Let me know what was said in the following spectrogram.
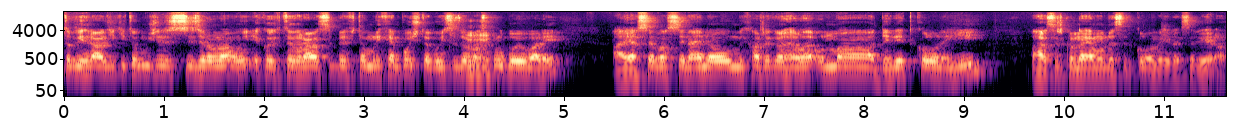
to vyhrál díky tomu, že si zrovna, oni- jako jak to hrál si v tom lichém počtu, tak oni se zrovna Mhm. spolu bojovali. A já jsem vlastně najednou, Michal řekl, hele, on má devět kolonií, a já jsem řekl, ne, já mám 10 kolonií, tak se vyhrál.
